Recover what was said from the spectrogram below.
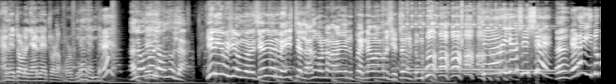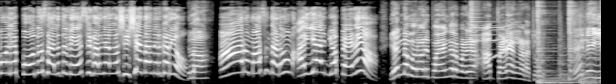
ഞാൻ ഏറ്റോളാം ഞാൻ ഏറ്റോളാം കുഴപ്പമില്ല. ഞാൻ എന്റെ അല്ല ഒന്നുമില്ല ഒന്നുമില്ല. എനിക്ക് വിഷയമൊന്നുമില്ല ചെറിയൊരു വേസ്റ്റ് അല്ല. അതുകൊണ്ട് കളയാൻ ഇപ്പൊ എന്നെ മാത്രം ശിക്ഷ കിട്ടും. ചെറിയ ശിക്ഷ. എടാ ഇതുപോലെ പൊതു സ്ഥലത്ത് വേസ്റ്റ് കളഞ്ഞാലുള്ള ശിക്ഷ എന്താ നിനക്കറിയോ? ആറു മാസം തടവും അയ്യായിരം രൂപ പിഴയോ? എന്റെ മുതലാളി ഭയങ്കര പഴയ ആ പിഴ അങ്ങ് അടച്ചോളൂ. പിന്നെ ഈ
